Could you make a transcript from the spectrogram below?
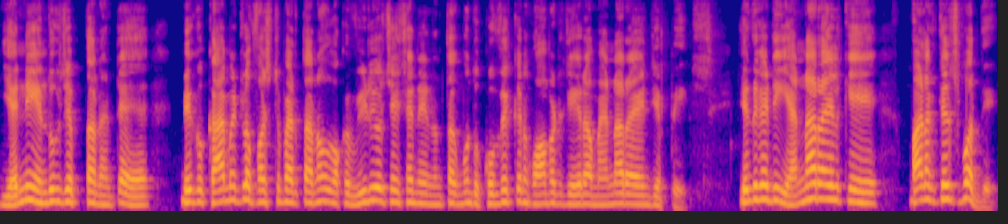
ఇవన్నీ ఎందుకు చెప్తానంటే మీకు కామెంట్లో ఫస్ట్ పెడతాను ఒక వీడియో చేశాను నేను ఇంతకుముందు కొవ్వెక్కిన కామెంట్ చేయరాము ఎన్ఆర్ఐ అని చెప్పి. ఎందుకంటే ఈ ఎన్ఆర్ఐలకి వాళ్ళకి తెలిసిపోద్ది.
